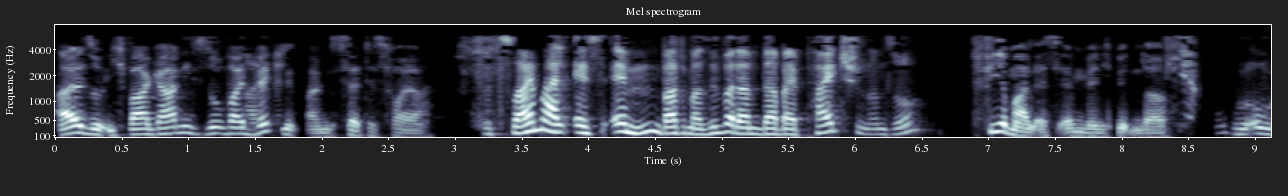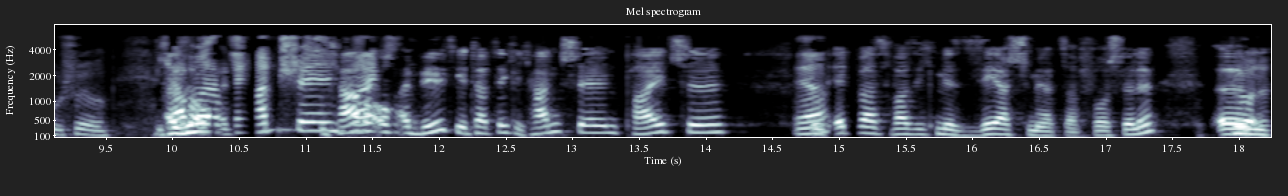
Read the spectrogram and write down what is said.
Also, ich war gar nicht so weit weg mit meinem Satisfyer. So zweimal SM, warte mal, sind wir dann da bei Peitschen und so? Viermal SM, wenn ich bitten darf. Oh, oh Entschuldigung. Ich Also habe, auch, bei Handschellen, ich habe auch ein Bild hier tatsächlich. Handschellen, Peitsche, ja. und etwas, was ich mir sehr schmerzhaft vorstelle. Ähm,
